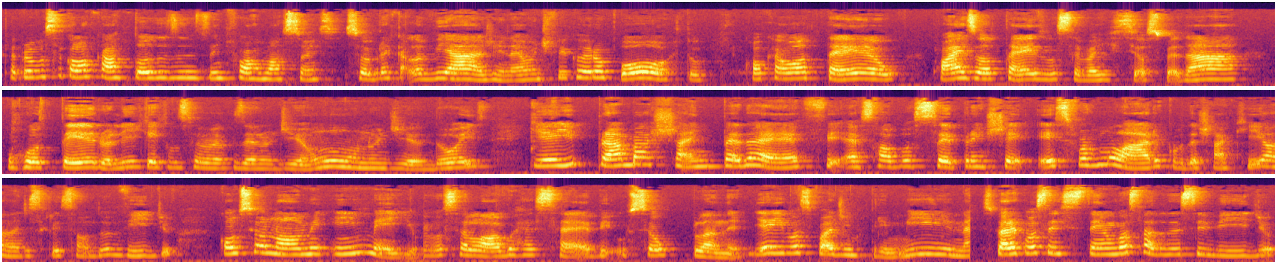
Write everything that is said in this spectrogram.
que é para você colocar todas as informações sobre aquela viagem, né? Onde fica o aeroporto, qual é o hotel, quais hotéis você vai se hospedar, o roteiro ali, o que, é que você vai fazer no dia 1, no dia 2. E aí, para baixar em PDF, é só você preencher esse formulário que eu vou deixar aqui ó, na descrição do vídeo, com seu nome e e-mail. E você logo recebe o seu planner. E aí você pode imprimir, né? Espero que vocês tenham gostado desse vídeo.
